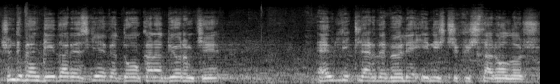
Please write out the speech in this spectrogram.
Şimdi ben Didar Ezgi'ye ve Doğukan'a diyorum ki evliliklerde böyle iniş çıkışlar olur.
